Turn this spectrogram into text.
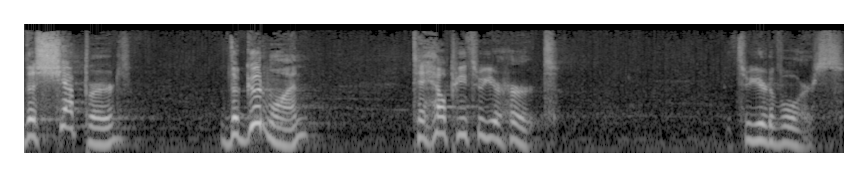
the shepherd, the good one, to help you through your hurt, through your divorce,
